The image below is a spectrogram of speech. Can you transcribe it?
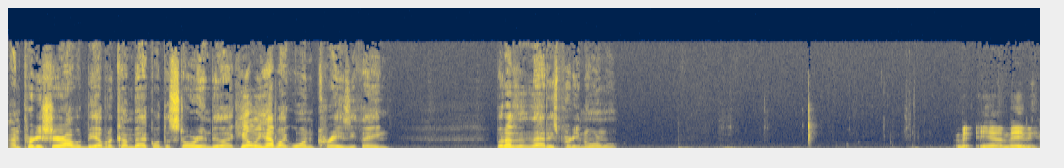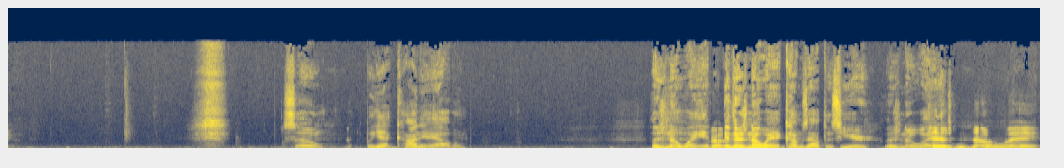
I'm pretty sure I would be able to come back with the story and be like, he only had like one crazy thing, but other than that, he's pretty normal. Yeah, maybe. So, but yeah, Kanye album. There's no way it. There's no way it comes out this year. There's no way. There's no way.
